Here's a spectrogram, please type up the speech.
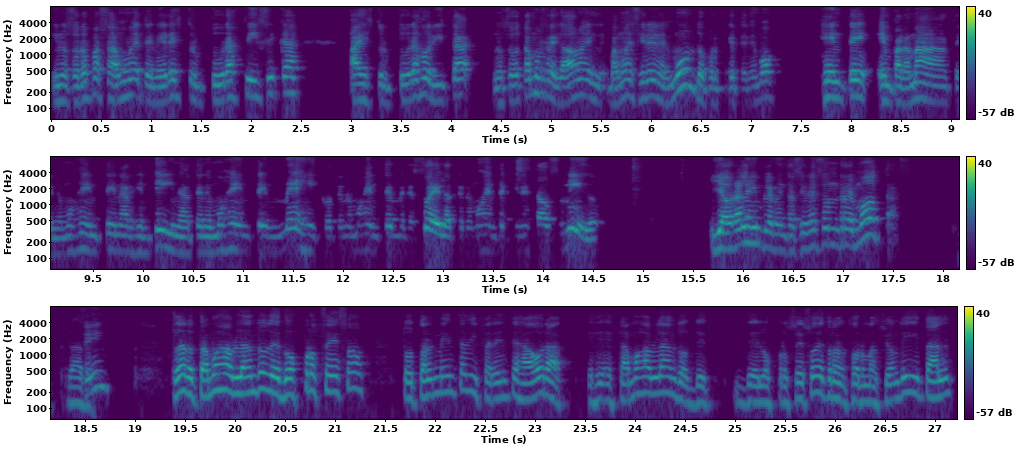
y nosotros pasamos de tener estructuras físicas a estructuras ahorita, nosotros estamos regados, en, vamos a decir, en el mundo, porque tenemos gente en Panamá, tenemos gente en Argentina, tenemos gente en México, tenemos gente en Venezuela, tenemos gente aquí en Estados Unidos. Y ahora las implementaciones son remotas. Claro. ¿sí? Claro, estamos hablando de dos procesos totalmente diferentes. Ahora, estamos hablando de, de los procesos de transformación digital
